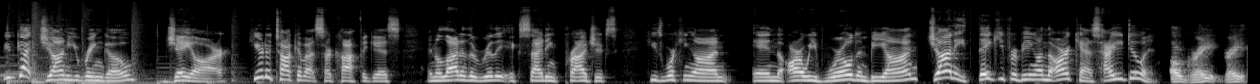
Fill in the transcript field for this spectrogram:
We've got Johnny Ringo, JR, here to talk about sarcophagus and a lot of the really exciting projects he's working on in the Arweave world and beyond. Johnny, thank you for being on the Rcast. How are you doing? Oh, great, great.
